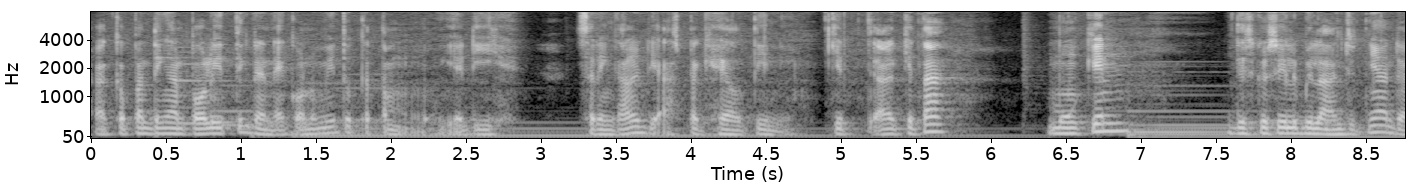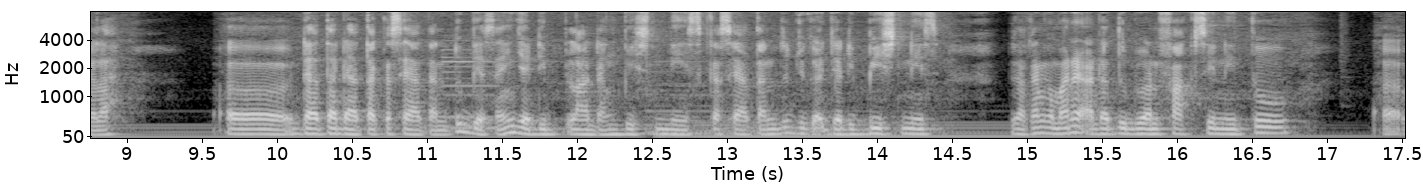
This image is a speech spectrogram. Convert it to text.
uh, kepentingan politik dan ekonomi itu ketemu ya di sering kali di aspek health ini. Kita, uh, kita mungkin diskusi lebih lanjutnya adalah data-data kesehatan itu biasanya jadi ladang bisnis, kesehatan itu juga jadi bisnis. Misalkan kemarin ada tuduhan vaksin itu uh,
